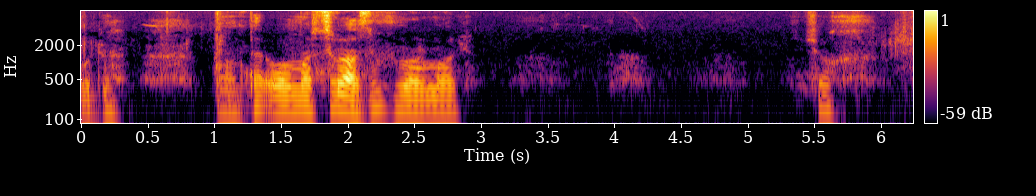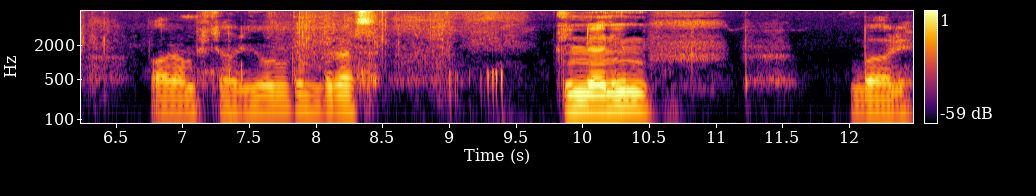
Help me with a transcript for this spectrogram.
Burada mantar olması lazım normal. Çok aramışlar yoruldum biraz. Dinleneyim Buddy.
